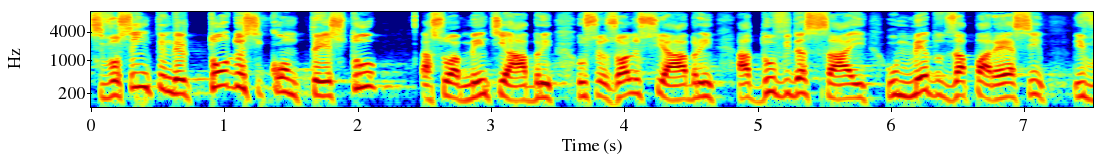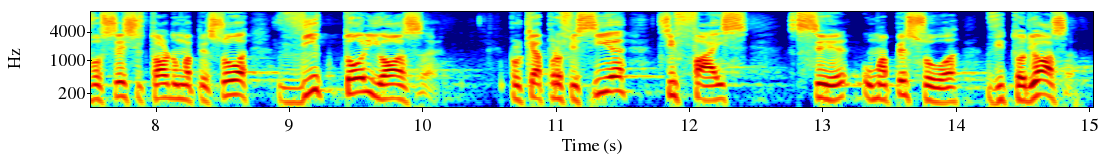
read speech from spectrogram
se você entender todo esse contexto, a sua mente abre, os seus olhos se abrem, a dúvida sai, o medo desaparece e você se torna uma pessoa vitoriosa, porque a profecia te faz ser uma pessoa vitoriosa.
